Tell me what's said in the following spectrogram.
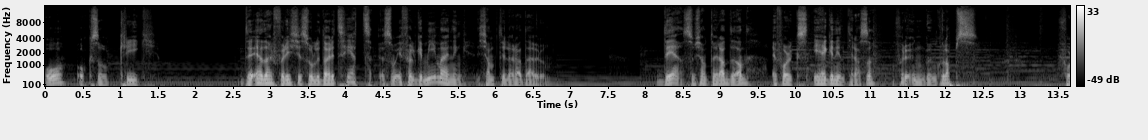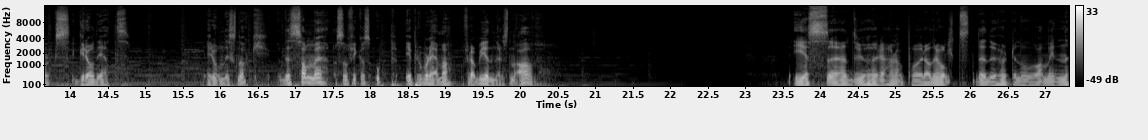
Og også krig. Det er derfor ikke solidaritet som ifølge min mening kommer til å redde euroen. Det som kommer til å redde den, er folks egeninteresse for å unngå en kollaps. Folks grådighet. Ironisk nok det samme som fikk oss opp i problemer fra begynnelsen av. Yes, eh, du hører her nå på Radio Holt. Det du hørte nå var min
